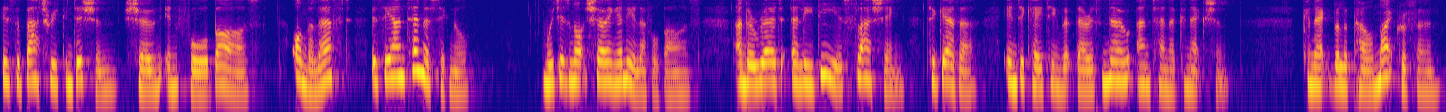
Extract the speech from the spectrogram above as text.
is the battery condition shown in four bars. On the left is the antenna signal, which is not showing any level bars, and a red LED is flashing together, indicating that there is no antenna connection. Connect the lapel microphone.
